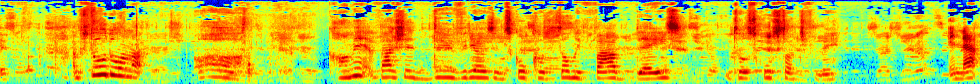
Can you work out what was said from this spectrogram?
If, I'm still doing that. Oh, comment if I should do videos in school because it's only five days until school starts for me. You And that-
